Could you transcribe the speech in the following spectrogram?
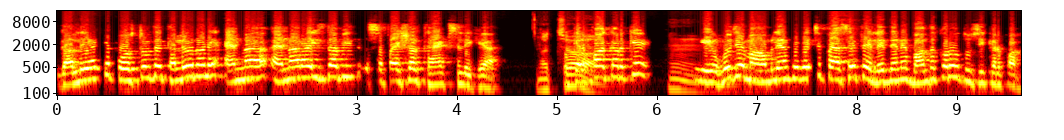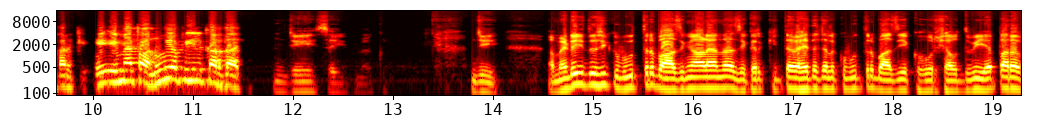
ਗੱਲ ਇਹ ਹੈ ਕਿ ਪੋਸਟਰ ਦੇ ਥੱਲੇ ਉਹਨਾਂ ਨੇ ਐਨਆਰਆਈਜ਼ ਦਾ ਵੀ ਸਪੈਸ਼ਲ ਥੈਂਕਸ ਲਿਖਿਆ। ਅੱਛਾ। ਕਿਰਪਾ ਕਰਕੇ ਇਹੋ ਜਿਹੇ ਮਾਮਲਿਆਂ ਦੇ ਵਿੱਚ ਪੈਸੇ ਧੇਲੇ ਦੇਣੇ ਬੰਦ ਕਰੋ ਤੁਸੀਂ ਕਿਰਪਾ ਕਰਕੇ। ਇਹ ਮੈਂ ਤੁਹਾਨੂੰ ਵੀ ਅਪੀਲ ਕਰਦਾ। ਜੀ ਸਹੀ ਬਿਲਕੁਲ। ਜੀ। ਮੈਂਟੂ ਜੀ, ਤੁਸੀਂ ਕਬੂਤਰਬਾਜ਼ੀਆਂ ਵਾਲਿਆਂ ਦਾ ਜ਼ਿਕਰ ਕੀਤਾ, ਵੈਸੇ ਤਾਂ ਚਲ ਕਬੂਤਰਬਾਜ਼ੀ ਇੱਕ ਹੋਰ ਸ਼ਬਦ ਵੀ ਹੈ, ਪਰ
